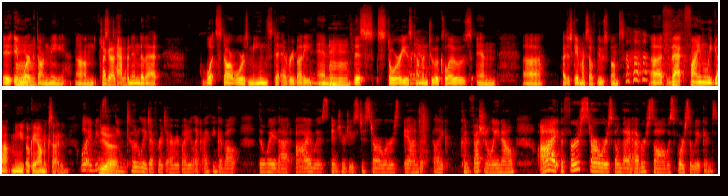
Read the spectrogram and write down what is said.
It, it Mhm. worked on me. Um, just gotcha. tapping into that what Star Wars means to everybody, Mhm. and Mhm. this story is Oh, coming yeah. to a close, and uh, I just gave myself goosebumps. Uh, that finally got me. Okay, I'm excited. Well, it means Yeah. something totally different to everybody. Like I think about the way that I was introduced to Star Wars and like confessionally now, I the first Star Wars film that I ever saw was Force Awakens.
